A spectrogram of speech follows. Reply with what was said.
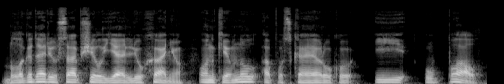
«Благодарю», — сообщил я Люханю. Он кивнул, опуская руку, и упал.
